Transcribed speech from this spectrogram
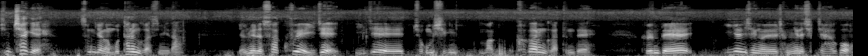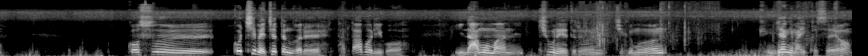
힘차게 성장을 못하는 것 같습니다. 열매를 수확 후에 이제 이제 조금씩 막 커가는 것 같은데 그런데 2년생을 작년에 식재하고 꽃을 꽃이 맺혔던 거를 다 따버리고 이 나무만 키운 애들은 지금은 굉장히 많이 컸어요.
